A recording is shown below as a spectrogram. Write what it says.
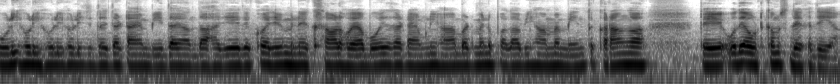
ਹੌਲੀ ਹੌਲੀ ਹੌਲੀ ਹੌਲੀ ਜਿੱਦਾਂ ਜਿੱਦਾਂ ਟਾਈਮ ਬੀਤਦਾ ਜਾਂਦਾ, ਹਜੇ ਦੇਖੋ ਅਜੇ ਵੀ ਮੈਨੂੰ 1 ਸਾਲ ਹੋਇਆ, ਬਹੁਤ ਜ਼ਿਆਦਾ ਟਾਈਮ ਨਹੀਂ, ਹਾਂ ਬਟ ਮੈਨੂੰ ਪਤਾ ਵੀ ਹਾਂ, ਮੈਂ ਮਿਹਨਤ ਕਰਾਂਗਾ, ਤੇ ਉਹਦੇ ਆਊਟਕਮਸ ਦਿਖਦੇ ਆ।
